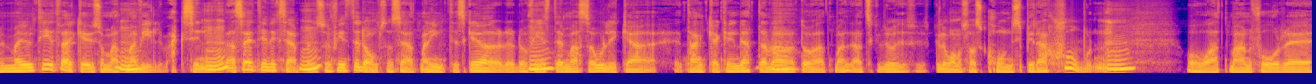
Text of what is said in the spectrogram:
eh, majoritet verkar ju som att Mm. man vill vaccinera sig till exempel. Så finns det de som säger att man inte ska göra det. Då Mm. finns det massa olika tankar kring detta. Bland annat då att, man, att det skulle, skulle vara någon sorts konspiration. Mm. Och att man får eh,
